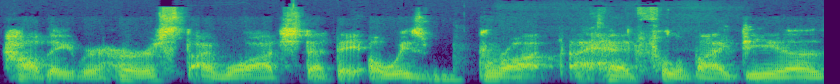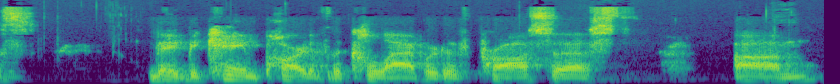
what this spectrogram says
how they rehearsed. I watched that they always brought a head full of ideas. They became part of the collaborative process. Um,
